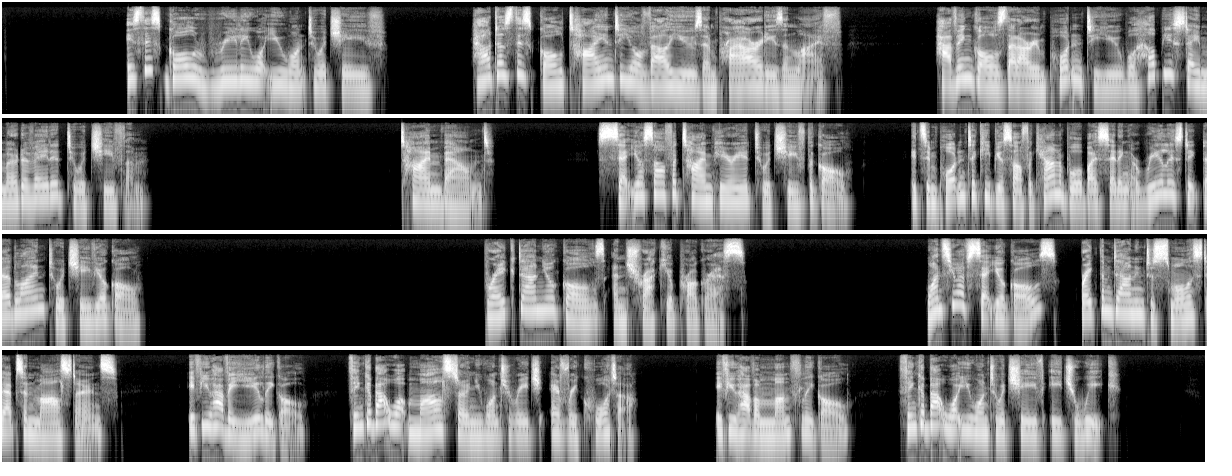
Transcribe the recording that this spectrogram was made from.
Is this goal really what you want to achieve? How does this goal tie into your values and priorities in life? Having goals that are important to you will help you stay motivated to achieve them. Time bound. Set yourself a time period to achieve the goal. It's important to keep yourself accountable by setting a realistic deadline to achieve your goal. Break down your goals and track your progress. Once you have set your goals, break them down into smaller steps and milestones. If you have a yearly goal, think about what milestone you want to reach every quarter. If you have a monthly goal, think about what you want to achieve each week.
